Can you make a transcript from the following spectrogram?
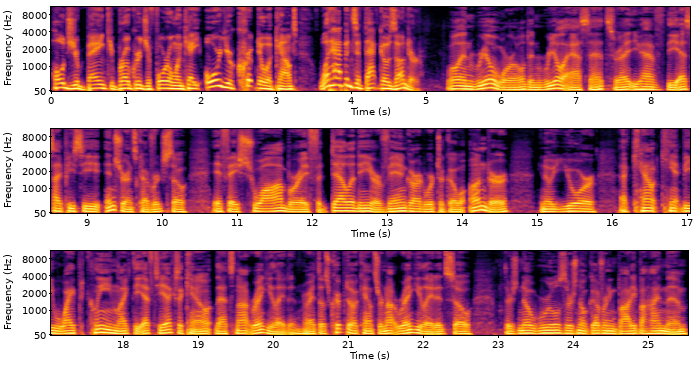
holds your bank, your brokerage, your 401k, or your crypto accounts. What happens if that goes under? Well, in real world, in real assets, right, you have the SIPC insurance coverage. So if a Schwab or a Fidelity or Vanguard were to go under, you know, your account can't be wiped clean like the FTX account that's not regulated, right? Those crypto accounts are not regulated. So There's no rules. There's no governing body behind them.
